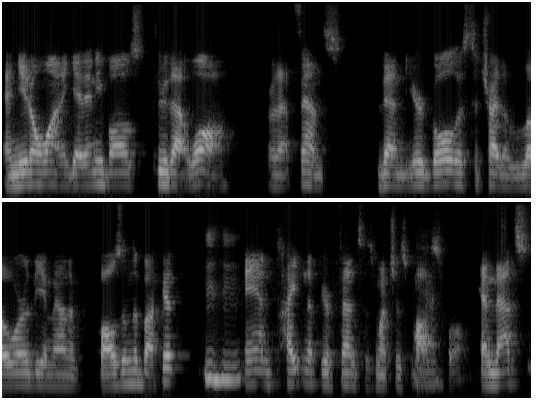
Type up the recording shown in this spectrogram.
and you don't want to get any balls through that wall or that fence, then your goal is to try to lower the amount of balls in the bucket hmm and tighten up your fence as much as Yeah. possible. And that's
